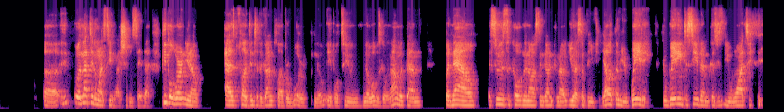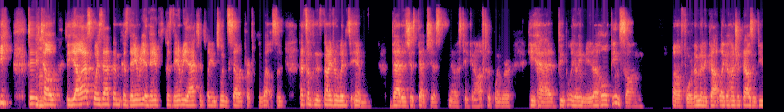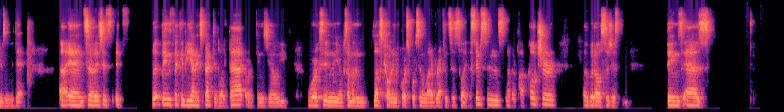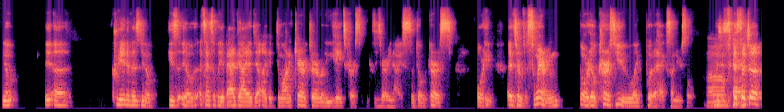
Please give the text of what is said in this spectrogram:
Uh, well, not didn't want to see them. I shouldn't say that. People weren't, you know, as plugged into the Gunn Club or, or you know able to know what was going on with them. But now, as soon as the Colten and Austin Gunn come out, you have something you can yell at them. You're waiting. You're waiting to see them because you want to, to mm-hmm. tell to yell ass boys at them because they re, they because they react and play into it and sell it perfectly well. So that's something that's not even related to him that is just that just you know is taken off to the point where he had people you know he made a whole theme song uh, for them and it got like a hundred thousand views in a day. Uh, and so it's just it's things that can be unexpected like that or things you know he works in you know someone who loves Conan of course works in a lot of references to like The Simpsons and other pop culture uh, but also just things as you know uh, creative as you know he's you know ostensibly a bad guy, a de- like a demonic character, but he hates cursing because he's very nice. So don't curse, or he in terms of swearing, or he'll curse you like put a hex on your soul, oh, which is okay. such a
